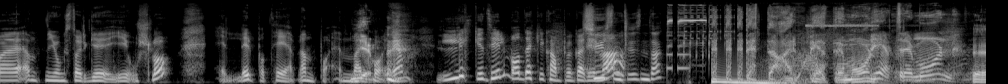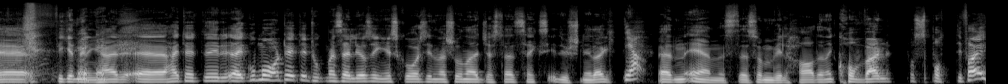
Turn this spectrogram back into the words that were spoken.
enten Youngstorget i Oslo eller på TV-en på NRK1. Lykke til med å dekke kampen, Karina. Tusen, tusen takk. Dette er P3 Morgen. P3morgen. Eh, fikk en melding her. Eh, Hei, tøyter. Eh, god morgen, tøyter. Tok meg selv i å synge Skår sin versjon av Just Had Sex i dusjen i dag. Ja. Jeg er den eneste som vil ha denne coveren på Spotify.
